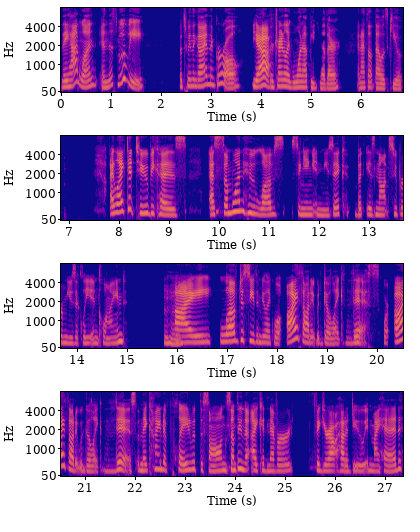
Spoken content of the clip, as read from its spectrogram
they had one in this movie between the guy and the girl. yeah, They're trying to like one up each other, and I thought that was cute. I liked it too because as someone who loves singing and music but is not super musically inclined, Mhm. I love to see them be like, well, I thought it would go like this, or I thought it would go like this. And they kind of played with the song, something that I could never figure out how to do in my head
